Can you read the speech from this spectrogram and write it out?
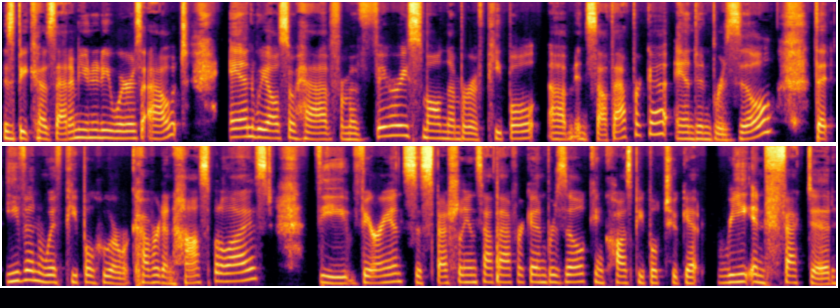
is because that immunity wears out. And we also have from a very small number of people um, in South Africa and in Brazil that even with people who are recovered and hospitalized, the variants, especially in South Africa and Brazil, can cause people to get reinfected,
